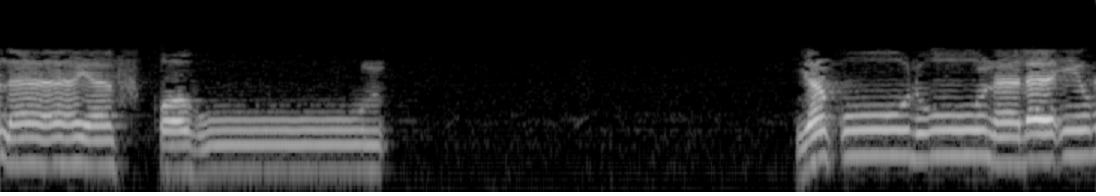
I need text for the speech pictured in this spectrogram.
لا يفقهون. يقولون لئن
